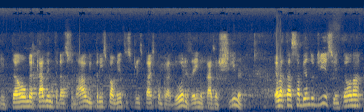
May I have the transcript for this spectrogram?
Então, o mercado internacional e principalmente os principais compradores, aí no caso a China, ela está sabendo disso. Então, ela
